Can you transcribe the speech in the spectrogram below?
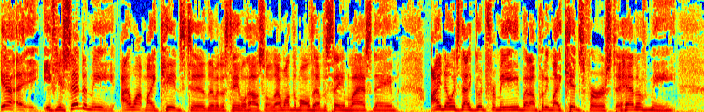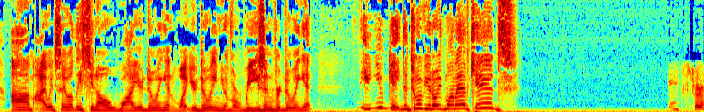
Yeah, if you said to me, I want my kids to live in a stable household, I want them all to have the same last name, I know it's not good for me, but I'm putting my kids first ahead of me, um, I would say, well, at least you know why you're doing it, what you're doing, you have a reason for doing it. You, you get- The two of you don't even want to have kids. It's true.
